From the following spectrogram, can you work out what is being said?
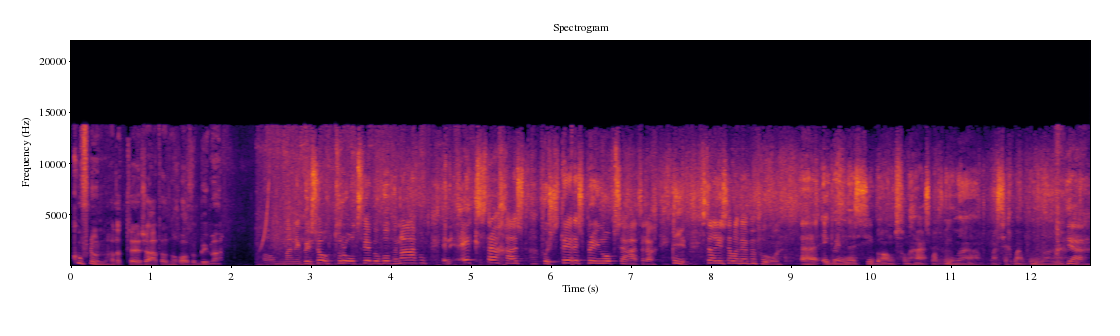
Koefnoen had het zaterdag nog over Buma. Oh man, ik ben zo trots. We hebben voor vanavond een extra gast voor sterrenspringen op zaterdag. Hier, stel jezelf even voor. Uh, ik ben uh, Siebrand van Haarsma Buma. Maar zeg maar Buma. Ja,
